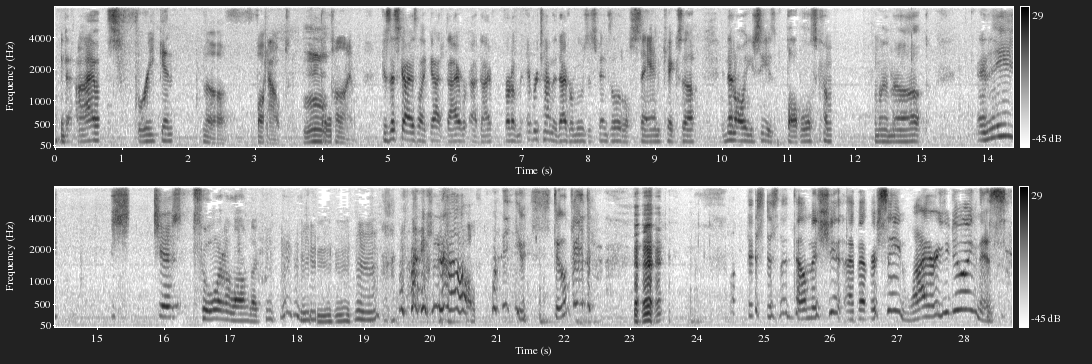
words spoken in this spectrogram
and I was freaking the fuck out the Mm. whole time. Because this guy's like got diver, a diver in front of him. Every time the diver moves his fins, a little sand kicks up, and then all you see is bubbles coming up, and he's just tooling along like, like, no, what are you stupid? This is the dumbest shit I've ever seen. Why are you doing this?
